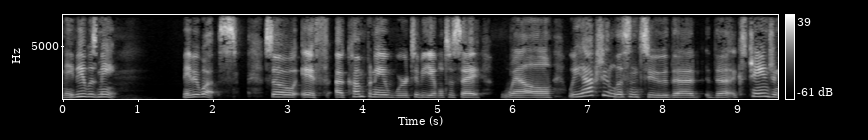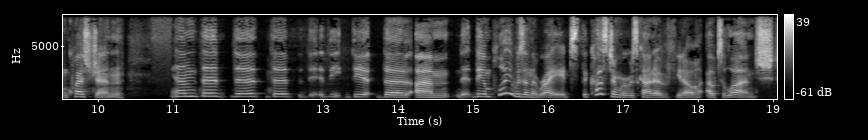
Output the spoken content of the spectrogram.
Maybe it was me. Maybe it was. So if a company were to be able to say, well, we actually listened to the the exchange in question and the the the the the, the, um the employee was in the right, the customer was kind of, you know, out to lunch,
